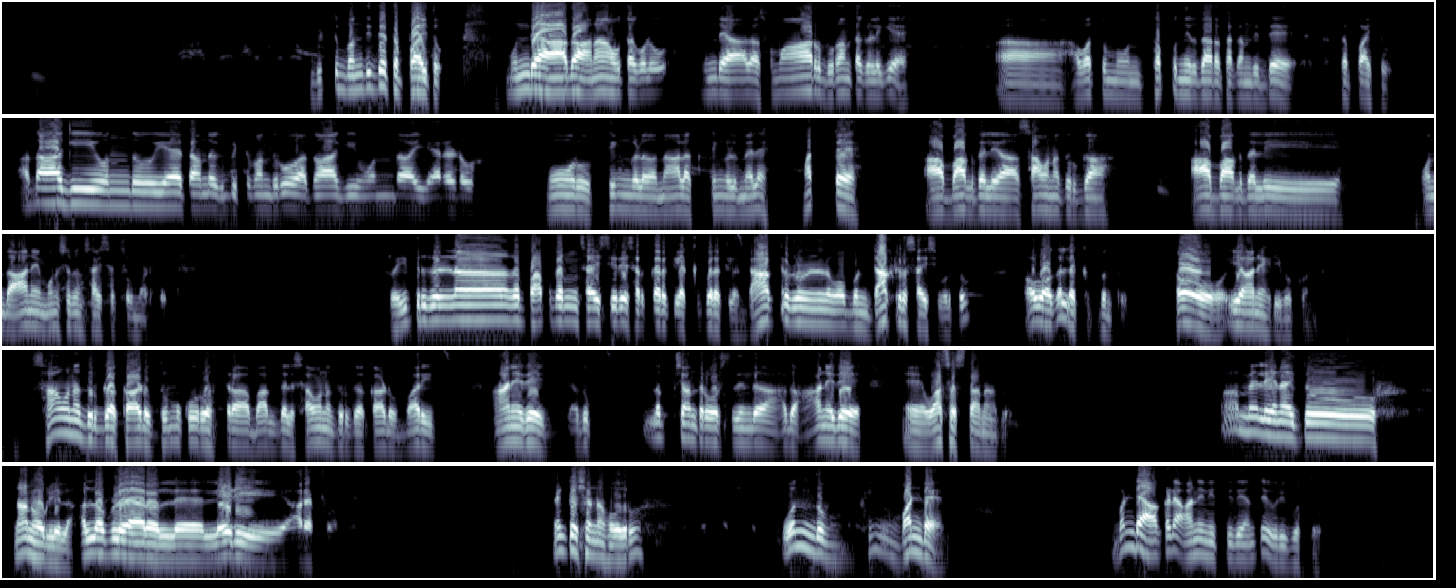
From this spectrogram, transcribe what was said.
ಬಿಟ್ಟು ಬಂದಿದ್ದೇ ತಪ್ಪಾಯಿತು. ಮುಂದೆ ಆದ ಅನಾಹುತಗಳು, ಮುಂದೆ ಆದ ಸುಮಾರು ದುರಂತಗಳಿಗೆ ಅವತ್ತು ಒಂದು ತಪ್ಪು ನಿರ್ಧಾರ ತಗೊಂಡಿದ್ದೇ ತಪ್ಪಾಯಿತು. ಅದಾಗಿ ಒಂದು ಏ ತಗೊಂಡೋಗಿ ಬಿಟ್ಟು ಬಂದರು. ಅದಾಗಿ ಒಂದ, ಎರಡು, ಮೂರು ತಿಂಗಳು, ನಾಲ್ಕು ತಿಂಗಳ ಮೇಲೆ ಮತ್ತೆ ಆ ಭಾಗದಲ್ಲಿ ಆ ಸಾವನದುರ್ಗ, ಆ ಭಾಗದಲ್ಲಿ ಒಂದು ಆನೆ ಮನುಷ್ಯರನ್ನು ಸಾಯಿಸಕ್ಕೆ ಶುರು ಮಾಡ್ತು. ರೈತರುಗಳನ್ನ ಪಾಪದನ್ನ ಸಾಯಿಸಿರಿ ಸರ್ಕಾರಕ್ಕೆ ಲೆಕ್ಕಕ್ಕೆ ಬರಕ್ಕಿಲ್ಲ. ಡಾಕ್ಟರ್ಗಳನ್ನ ಒಬ್ಬನ ಡಾಕ್ಟರ್ ಸಾಯಿಸಿಬಿಡ್ತು, ಅವಾಗ ಲೆಕ್ಕಕ್ಕೆ ಬಂತು. ಓ ಈ ಆನೆ ಹಿಡಿಬೇಕು ಅಂತ. ಸಾವನದುರ್ಗ ಕಾಡು, ತುಮಕೂರು ಹತ್ರ ಭಾಗದಲ್ಲಿ ಸಾವನದುರ್ಗ ಕಾಡು ಭಾರಿ ಆನೆದೇ, ಅದು ಲಕ್ಷಾಂತರ ವರ್ಷದಿಂದ ಅದು ಆನೆದೇ ವಾಸಸ್ಥಾನ ಅದು. ಆಮೇಲೆ ಏನಾಯ್ತು? ನಾನು ಹೋಗಲಿಲ್ಲ. ಅಲ್ಲೊಬ್ಳು ಯಾರೋ ಲೇಡಿ ಆರ್ ಎಫ್ ಅಂತೆ. ವೆಂಕಟೇಶಣ್ಣ ಹೋದರು. ಒಂದು ಹಿಂಗೆ ಬಂಡೆ. ಬಂಡೆ ಆ ಕಡೆ ಆನೆ ನಿಂತಿದೆ ಅಂತ ಇವ್ರಿಗೆ ಗೊತ್ತು.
